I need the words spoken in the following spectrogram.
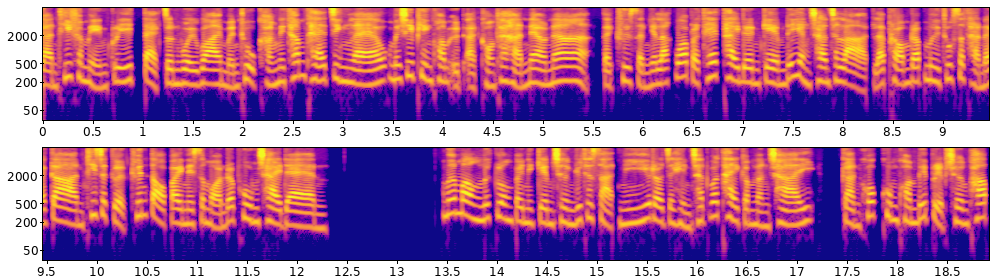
การที่เขมรกรีดแตกจนโวยวายเหมือนถูกขังในถ้ำแท้จริงแล้ว ไม่ใช่เพียงความอึดอัดของทหารแนวหน้า แต่คือสัญลักษณ์ว่าประเทศไทยเดินเกมได้อย่างชาญฉลาด และพร้อมรับมือทุกสถานการณ์ที่จะเกิดขึ้นต่อไปในสมรภูมิชายแดนเมื่อมองลึกลงไปในเกมเชิงยุทธศาสตร์นี้ เราจะเห็นชัดว่าไทยกำลังใช้ การควบคุมความได้เปรียบเชิงภาพ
